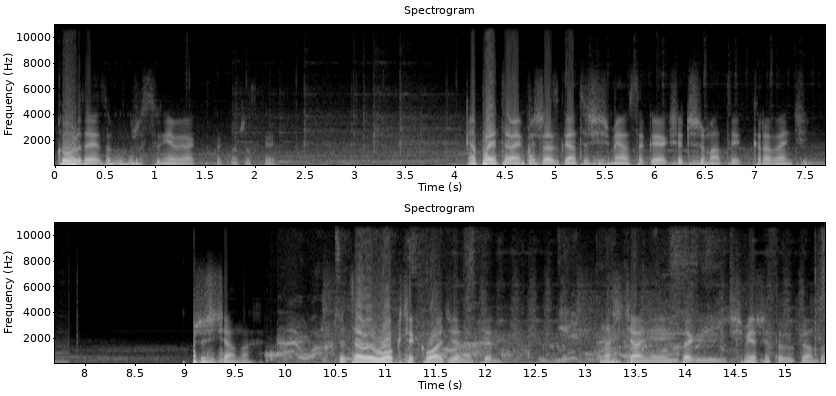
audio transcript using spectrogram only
Kurde, ja to po prostu nie wiem jak tak można skakać. Ja pamiętam jak pierwszy raz grałem, to się śmiałem z tego jak się trzyma tych krawędzi. Przy ścianach. Że całe łokcie kładzie na tym. Na ścianie i tak śmiesznie to wygląda.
